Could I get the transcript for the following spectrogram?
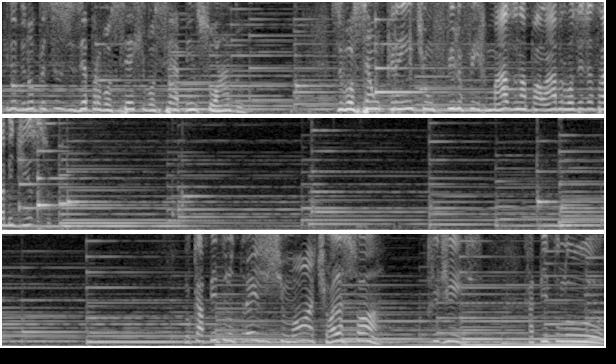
Querido, não preciso dizer para você que você é abençoado. Se você é um crente, um filho firmado na palavra, você já sabe disso. Capítulo 3 de Timóteo, olha só o que diz. Capítulo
